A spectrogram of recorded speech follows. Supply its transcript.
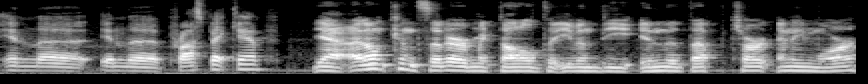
in the in the prospect camp. Yeah, I don't consider McDonald to even be in the depth chart anymore,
